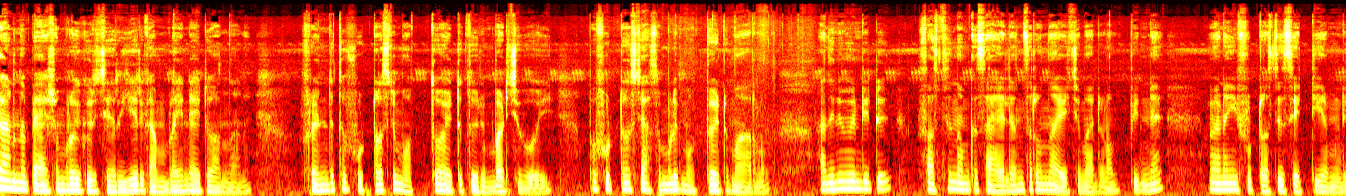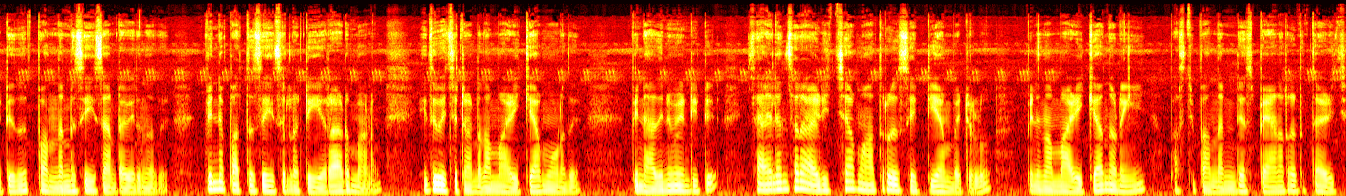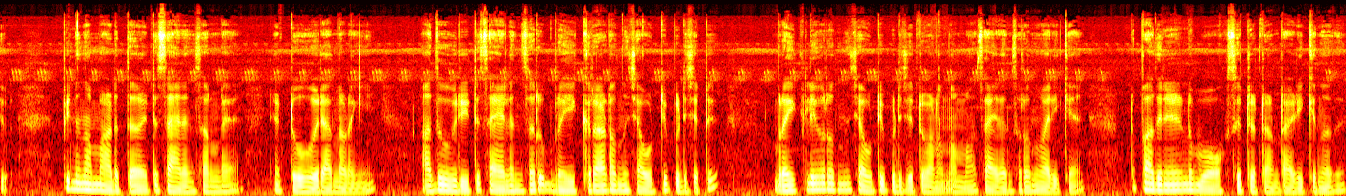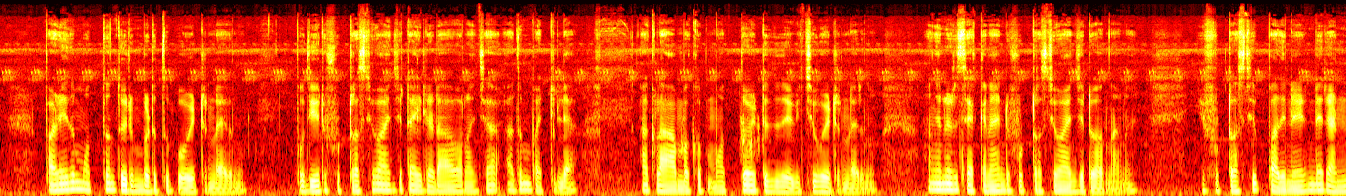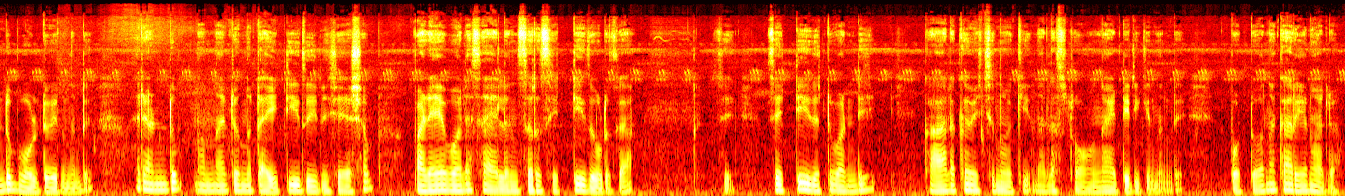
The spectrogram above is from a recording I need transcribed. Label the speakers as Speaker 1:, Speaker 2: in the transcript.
Speaker 1: കാണുന്ന പാഷൻ പ്രോയ്ക്ക് ഒരു ചെറിയൊരു കംപ്ലൈന്റ് ആയിട്ട് വന്നതാണ്. ഫ്രണ്ടിലത്തെ ഫുഡ് റെസ്റ്റ് മൊത്തമായിട്ട് തുരുമ്പടിച്ച് പോയി. അപ്പോൾ ഫുഡ് റെസ്റ്റ് അസംബ്ലി മൊത്തമായിട്ട് മാറണം. അതിന് വേണ്ടിയിട്ട് ഫസ്റ്റ് നമുക്ക് സൈലൻസർ ഒന്ന് അഴിച്ച് മാറ്റണം. പിന്നെ വേണം ഈ ഫുഡ് റെസ്റ്റ് സെറ്റ് ചെയ്യാൻ വേണ്ടിയിട്ട്. ഇത് പന്ത്രണ്ട് സൈസാണ് കേട്ടോ വരുന്നത്. പിന്നെ പത്ത് സൈസുള്ള ടീറാഡും വേണം. ഇത് വെച്ചിട്ടാണ് നമ്മൾ അഴിക്കാൻ പോണത്. പിന്നെ അതിന് വേണ്ടിയിട്ട് സൈലൻസർ അഴിച്ചാൽ മാത്രമേ ഇത് സെറ്റ് ചെയ്യാൻ പറ്റുള്ളൂ. പിന്നെ നമ്മൾ അഴിക്കാൻ തുടങ്ങി. ഫസ്റ്റ് പന്ത്രണ്ടിന്റെ സ്പാനർ എടുത്ത് അഴിച്ചു. പിന്നെ നമ്മൾ അടുത്തതായിട്ട് സൈലൻസറിന്റെ നെട്ട് ഊരാൻ തുടങ്ങി. അത് ഊരിയിട്ട് സൈലൻസർ ബ്രേക്ക് റാഡ് ഒന്ന് ചവിട്ടി പിടിച്ചിട്ട് ബ്രേക്ക് ലിവർ ഒന്ന് ചവിട്ടി പിടിച്ചിട്ട് വേണം നമ്മൾ സൈലൻസർ ഒന്ന് വലിക്കാൻ. പതിനേഴിന്റെ ബോക്സ് ഇട്ടിട്ടാണ് അഴിക്കുന്നത് പഴയത് മൊത്തം തുരുമ്പെടുത്ത് പോയിട്ടുണ്ടായിരുന്നു. പുതിയൊരു ഫുഡ് ട്രസ്റ്റ് വാങ്ങിച്ചിട്ട് അതിലിടാ പറഞ്ഞാൽ അതും പറ്റില്ല. ആ ക്ലാമ്പൊക്കെ മൊത്തമായിട്ട് ഇത് ദവിച്ചു പോയിട്ടുണ്ടായിരുന്നു. അങ്ങനെ ഒരു സെക്കൻഡ് ഹാൻഡ് ഫുഡ് ട്രസ്റ്റ് വാങ്ങിച്ചിട്ട് വന്നതാണ് ഈ ഫുഡ് ട്രസ്റ്റ് പതിനേഴിന്റെ രണ്ട് ബോൾട്ട് വരുന്നുണ്ട്. രണ്ടും നന്നായിട്ടൊന്ന് ടൈറ്റ് ചെയ്തതിന് ശേഷം പഴയ പോലെ സൈലൻസർ സെറ്റ് ചെയ്ത് കൊടുക്കുക. സെറ്റ് ചെയ്തിട്ട് വണ്ടി കാലൊക്കെ വെച്ച് നോക്കി നല്ല സ്ട്രോങ് ആയിട്ടിരിക്കുന്നുണ്ട്. പൊട്ടുമെന്നൊക്കെ അറിയണമല്ലോ.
